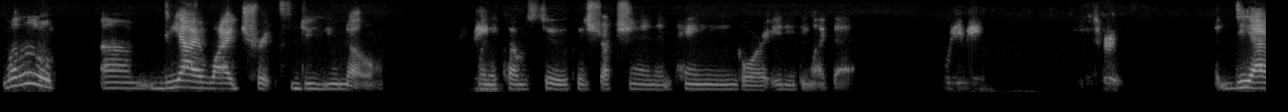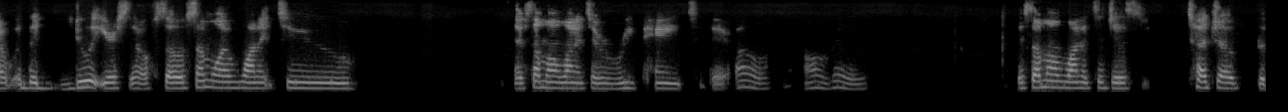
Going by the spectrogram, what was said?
what little um, DIY tricks do you know when it comes to construction and painting or anything like that? What do you mean? True. DIY the do it yourself. So if someone wanted to if someone wanted to repaint their oh oh really if someone wanted to just touch up the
